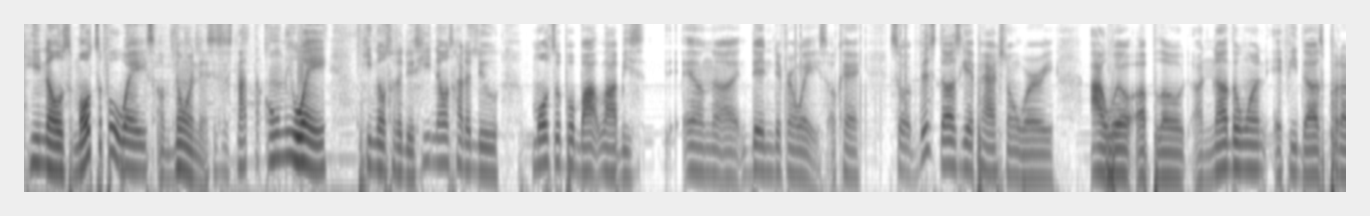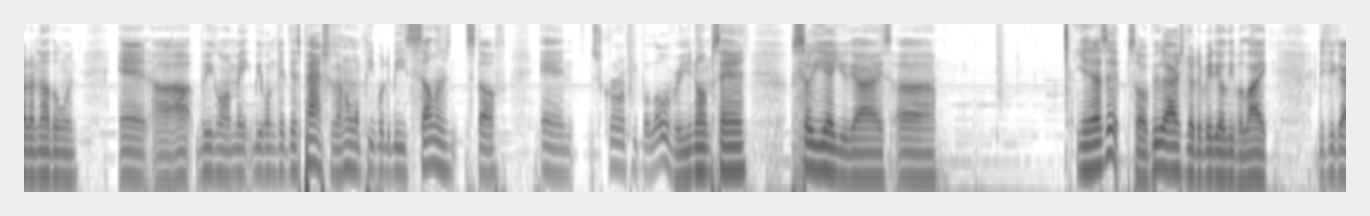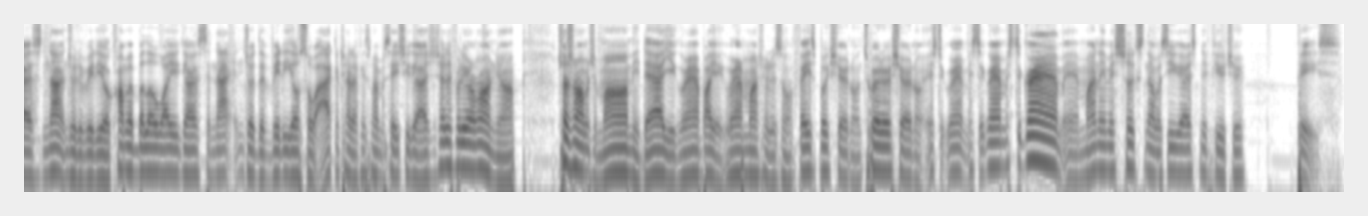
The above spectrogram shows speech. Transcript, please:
he knows multiple ways of doing this. This is not the only way he knows how to do this. He knows how to do multiple bot lobbies in uh, in different ways. Okay, so if this does get patched, don't worry. I will upload another one if he does put out another one, and uh, we gonna make we're gonna get this patched because I don't want people to be selling stuff and screwing people over. You know what I'm saying? So yeah, you guys. Uh, yeah, that's it. So if you guys enjoyed the video, leave a like. If you guys not enjoy the video, comment below why you guys did not enjoy the video so I can try to fix my mistakes. You guys share this video around, y'all. Share this around with your mom, your dad, your grandpa, your grandma. Share this on Facebook. Share it on Twitter. Share it on Instagram, Instagram, Instagram. And my name is Shooks, and I will see you guys in the future. Peace.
